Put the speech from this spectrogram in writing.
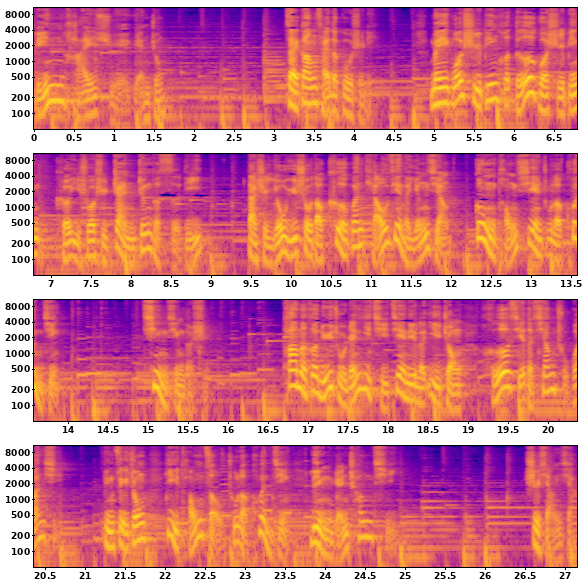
林海雪原中。在刚才的故事里。美国士兵和德国士兵可以说是战争的死敌，但是由于受到客观条件的影响，共同陷入了困境。庆幸的是，他们和女主人一起建立了一种和谐的相处关系，并最终一同走出了困境，令人称奇。试想一下，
